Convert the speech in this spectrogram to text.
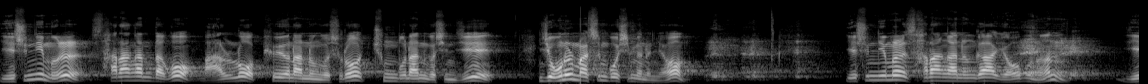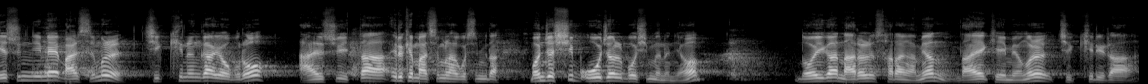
예수님을 사랑한다고 말로 표현하는 것으로 충분한 것인지 이제 오늘 말씀 보시면은요. 예수님을 사랑하는가 여부는 예수님의 말씀을 지키는가 여부로 알 수 있다. 이렇게 말씀을 하고 있습니다. 먼저 15절 보시면은요. 너희가 나를 사랑하면 나의 계명을 지키리라.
